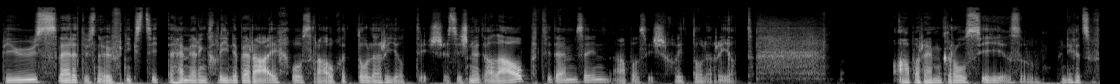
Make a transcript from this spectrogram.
bei uns während unserer Öffnungszeiten haben wir einen kleinen Bereich, wo das Rauchen toleriert ist. Es ist nicht erlaubt in dem Sinn, aber es ist ein bisschen toleriert. Aber ähm, grosse, also wenn ich jetzt auf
